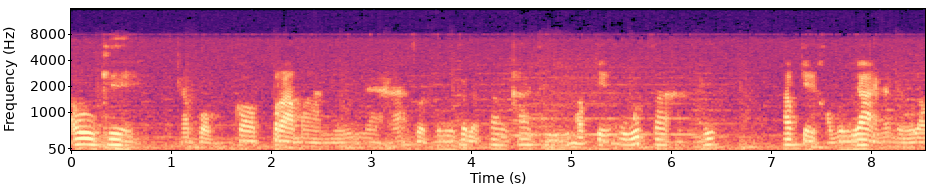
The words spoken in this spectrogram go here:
โอเคครับผมก็ประมาณนี้นะฮะส่วนพวกนี้ก็แบบตั้งค่าทีอัปเกรดอาวุธสหายอัปเกรดของมันยากนะเดี๋ยวเรา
